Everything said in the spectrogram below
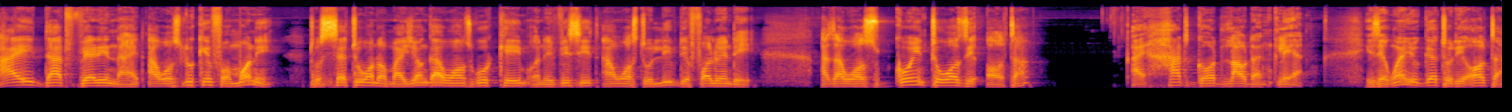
I, that very night, I was looking for money to settle one of my younger ones who came on a visit and was to leave the following day. As I was going towards the altar, I heard God loud and clear. He said, When you get to the altar,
